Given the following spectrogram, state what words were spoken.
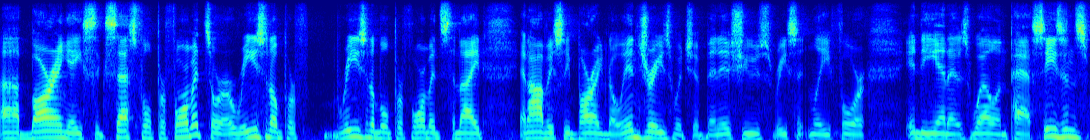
uh, barring a successful performance or a reasonable reasonable performance tonight, and obviously barring no injuries, which have been issues recently for Indiana as well in past seasons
